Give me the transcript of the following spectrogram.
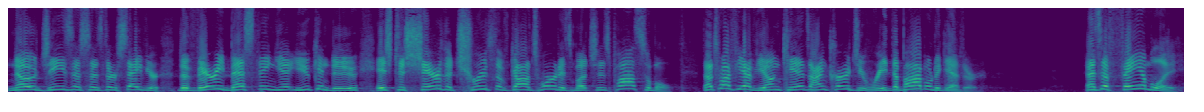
know Jesus as their Savior, the very best thing you, you can do is to share the truth of God's Word as much as possible. That's why if you have young kids, I encourage you, read the Bible together. As a family.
